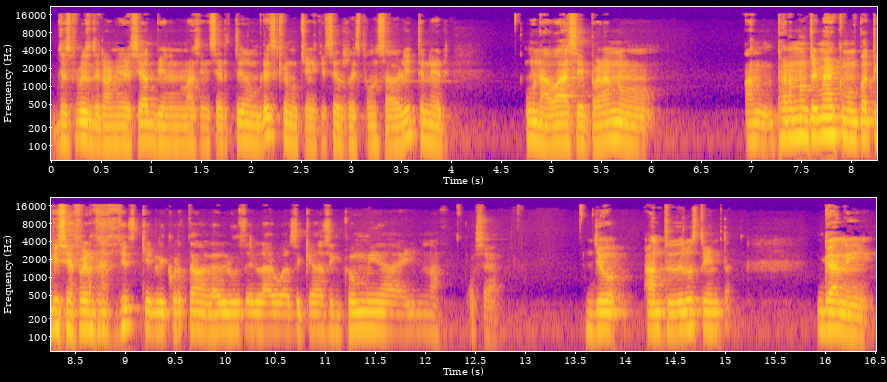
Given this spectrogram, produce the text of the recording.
después de la universidad vienen más incertidumbres que uno tiene que ser responsable y tener una base para no para no terminar como Patricia Fernández que le cortaban la luz, el agua, se quedaba sin comida y no, o sea, yo antes de los 30 gané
